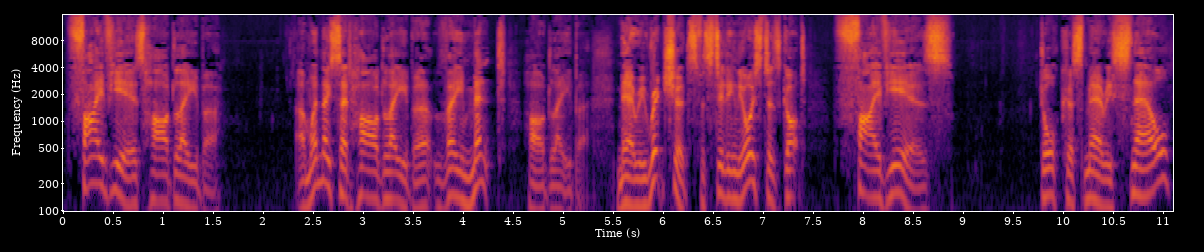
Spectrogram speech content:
five years hard labour. And when they said hard labour, they meant hard labour. Mary Richards for stealing the oysters got five years. Dorcas Mary Snell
